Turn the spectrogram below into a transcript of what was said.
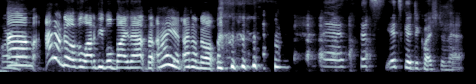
Um. I don't know if a lot of people buy that, but I I don't know. Eh, that's it's good to question that.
